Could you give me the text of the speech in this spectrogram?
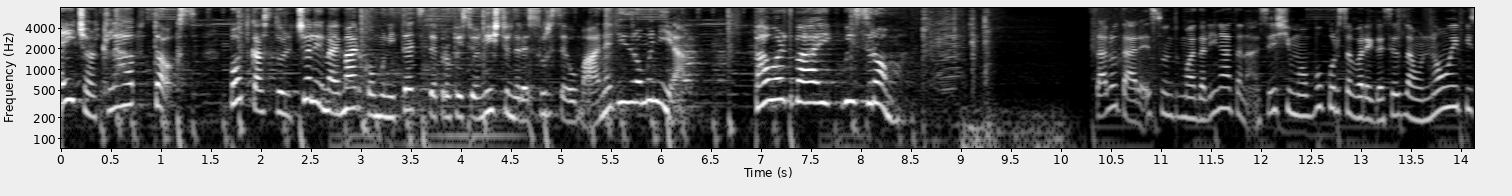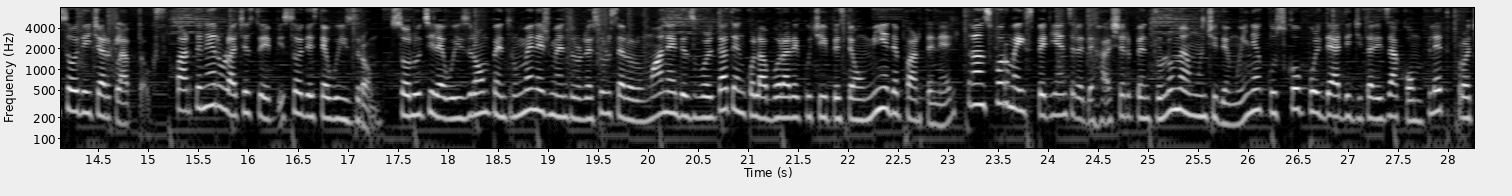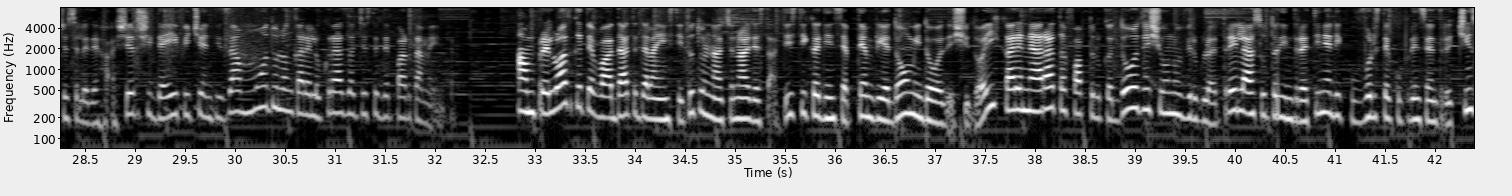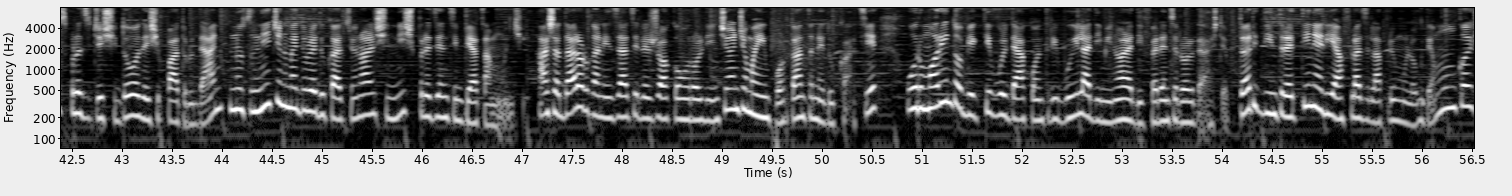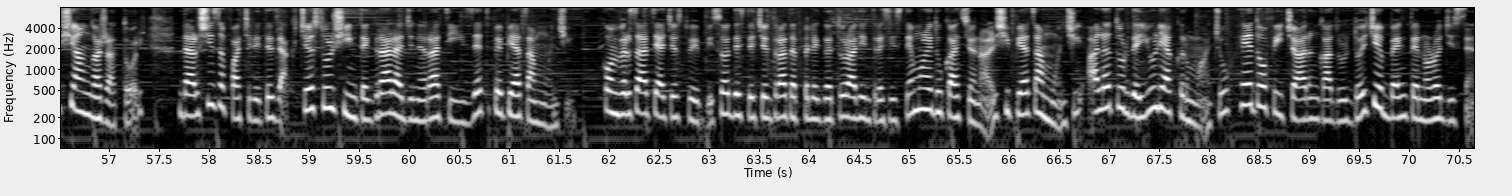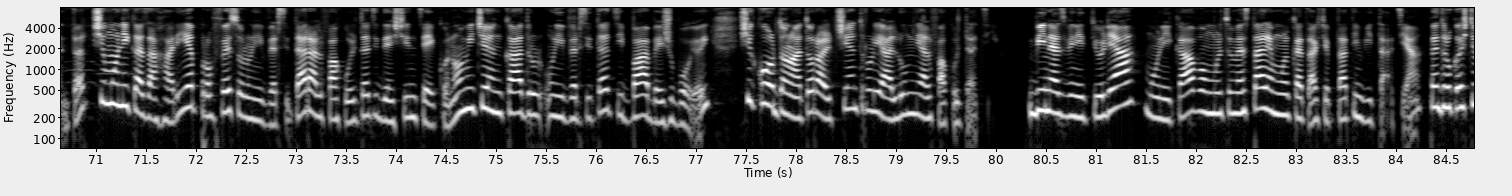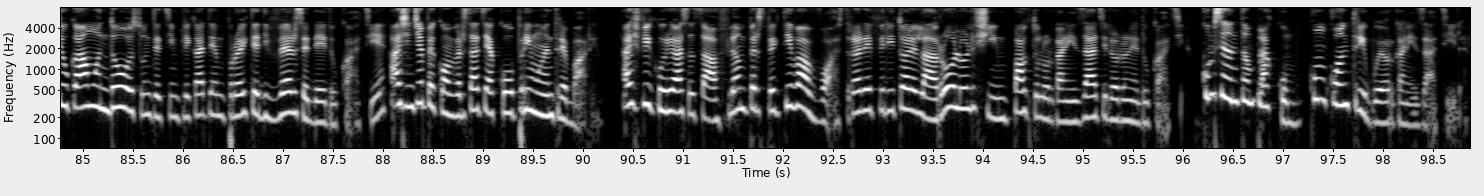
HR Club Talks, podcastul celei mai mari comunități de profesioniști în resurse umane din România. Powered by Wizrom. Salutare, sunt Madalina Tănase și mă bucur să vă regăsesc la un nou episod de HR Club Talks. Partenerul acestui episod este Wizrom, soluțiile Wizrom pentru managementul resurselor umane dezvoltate în colaborare cu cei peste 1000 de parteneri, transformă experiențele de HR pentru lumea muncii de mâine cu scopul de a digitaliza complet procesele de HR și de a eficientiza modul în care lucrează aceste departamente. Am preluat câteva date de la Institutul Național de Statistică din septembrie 2022, care ne arată faptul că 21,3% dintre tinerii cu vârste cuprinse între 15 și 24 de ani nu sunt nici în mediul educațional și nici prezenți în piața muncii. Așadar, organizațiile joacă un rol din ce în ce mai important în educație, urmărind obiectivul de a contribui la diminuarea diferențelor de așteptări dintre tinerii aflați la primul loc de muncă și angajatori, dar și să faciliteze accesul și integrarea generației Z pe piața muncii. Conversația acestui episod este centrată pe legătura dintre sistemul educațional și piața muncii, alături de Iulia Cârmaciu, Head of HR în cadrul Deutsche Bank Technology Center și Monica Zaharie, profesor universitar al Facultății de Științe Economice în cadrul Universității Babeș-Bolyai și coordonator al Centrului Alumni al facultății. Bine ați venit, Iulia! Monica, vă mulțumesc tare mult că ați acceptat invitația, pentru că știu că amândouă sunteți implicate în proiecte diverse de educație. Aș începe conversația cu o primă întrebare. Aș fi curioasă să aflăm perspectiva voastră referitoare la rolul și impactul organizațiilor în educație. Cum se întâmplă acum? Cum contribuie organizațiile?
